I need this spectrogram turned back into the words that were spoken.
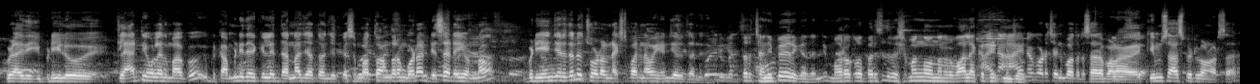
ఇప్పుడు అది ఇప్పుడు వీళ్ళు క్లారిటీ ఇవ్వలేదు మాకు. ఇప్పుడు కంపెనీ దగ్గరికి వెళ్ళి ధర్నా చేద్దాం అని చెప్పేసి మొత్తం అందరం కూడా డిసైడ్ అయ్యి ఉన్నాం. ఇప్పుడు ఏం జరుగుతుందో చూడాలి నెక్స్ట్ పరిణామం ఏం జరుగుతుంది. ఇద్దరు చనిపోయారు కదండి. మరొకరి పరిస్థితి విషమంగా ఉందన్నారు. వాళ్ళు ఎక్కడ ఆయన ట్రీట్మెంట్ ఆయన కూడా చనిపోతారు సార్. మన కిమ్స్ హాస్పిటల్లో ఉన్నారు సార్.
